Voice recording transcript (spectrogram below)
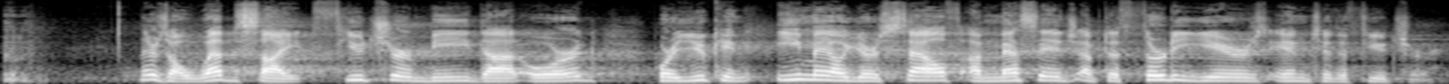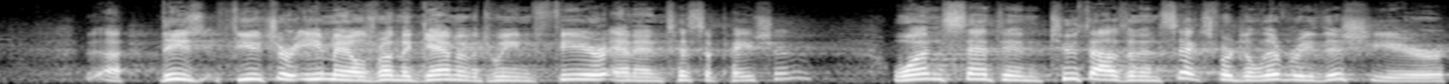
There's a website, futureme.org, where you can email yourself a message up to 30 years into the future. Uh, these future emails run the gamut between fear and anticipation. One sent in 2006 for delivery this year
